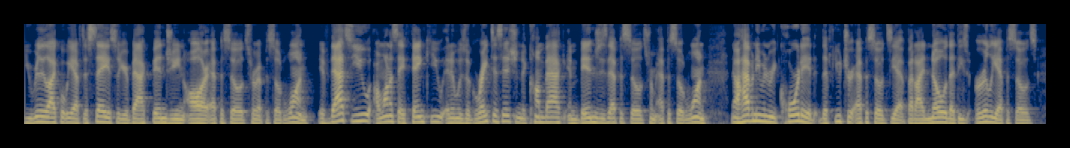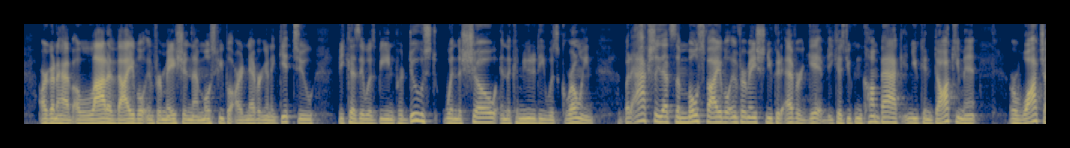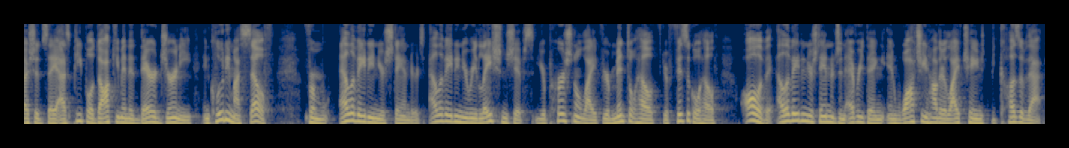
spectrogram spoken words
you really like what we have to say, so you're back binging all our episodes from episode one. If that's you, I want to say thank you, and it was a great decision to come back and binge these episodes from episode one. Now, I haven't even recorded the future episodes yet, but I know that these early episodes are going to have a lot of valuable information that most people are never going to get to because it was being produced when the show and the community was growing. But actually, that's the most valuable information you could ever get because you can come back and you can document or watch, I should say, as people documented their journey, including myself, from elevating your standards, elevating your relationships, your personal life, your mental health, your physical health, all of it, elevating your standards and everything, and watching how their life changed because of that.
